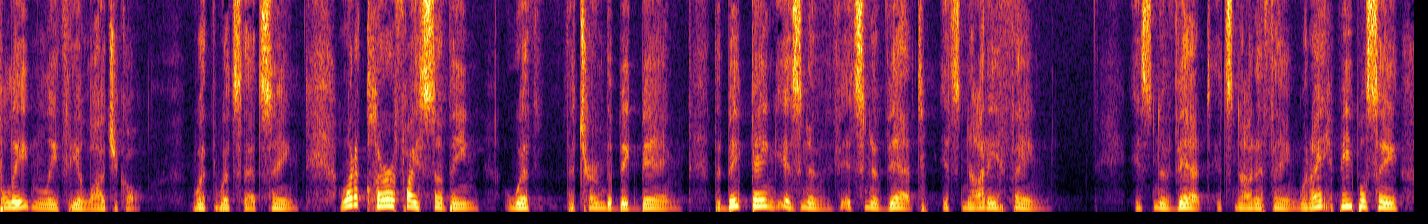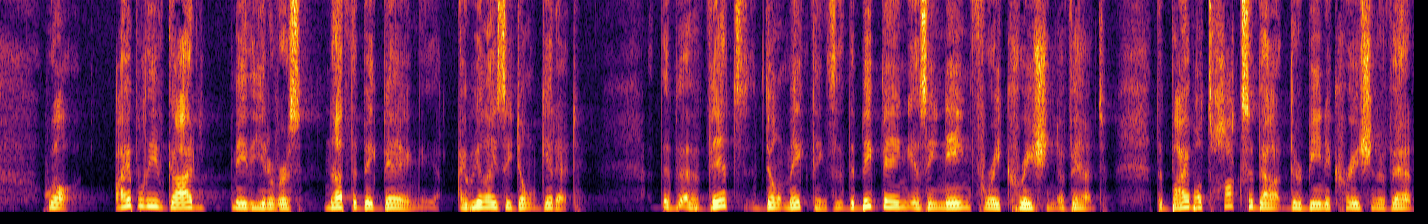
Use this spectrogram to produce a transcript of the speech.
Blatantly theological. What, what's that saying? I want to clarify something with the term the Big Bang. The Big Bang is an, it's an event, it's not a thing. It's an event, it's not a thing. When I hear people say, well, I believe God made the universe, not the Big Bang, I realize they don't get it. The events don't make things. The Big Bang is a name for a creation event. The Bible talks about there being a creation event.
